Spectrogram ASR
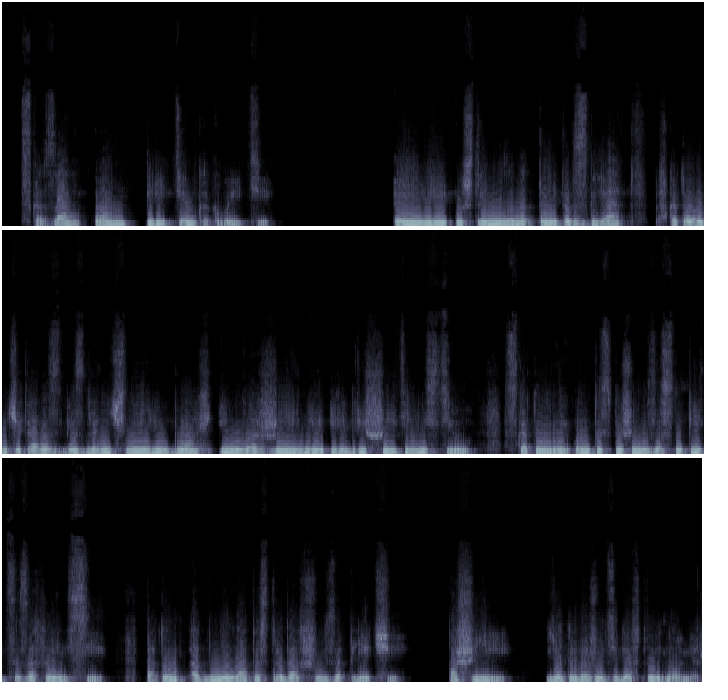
— сказал он перед тем, как выйти. Эйвери устремила на Тейта взгляд, в котором читалась безграничная любовь и уважение перед решительностью, с которой он поспешил заступиться за Фэнси, потом обняла пострадавшую за плечи. «Пошли, я провожу тебя в твой номер».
